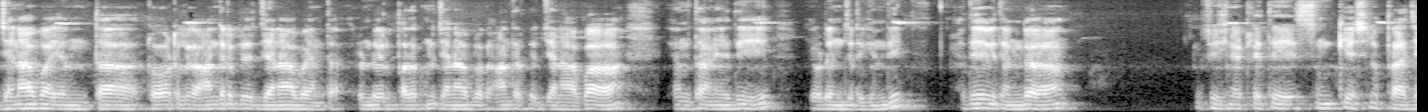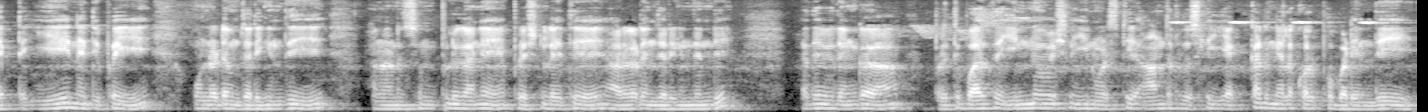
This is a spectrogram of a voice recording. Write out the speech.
జనాభా ఎంత? టోటల్గా ఆంధ్రప్రదేశ్ జనాభా ఎంత? రెండు వేల పదకొండు జనాభా ఆంధ్రప్రదేశ్ జనాభా ఎంత అనేది ఇవ్వడం జరిగింది. అదేవిధంగా చూసినట్లయితే సుంకేశ్వర ప్రాజెక్ట్ ఏ నదిపై ఉండడం జరిగింది అని సింపుల్గానే ప్రశ్నలు అయితే అడగడం జరిగిందండి. అదేవిధంగా ప్రతిపాదిత ఇన్నోవేషన్ యూనివర్సిటీ ఆంధ్రప్రదేశ్లో ఎక్కడ నెలకొల్పబడింది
